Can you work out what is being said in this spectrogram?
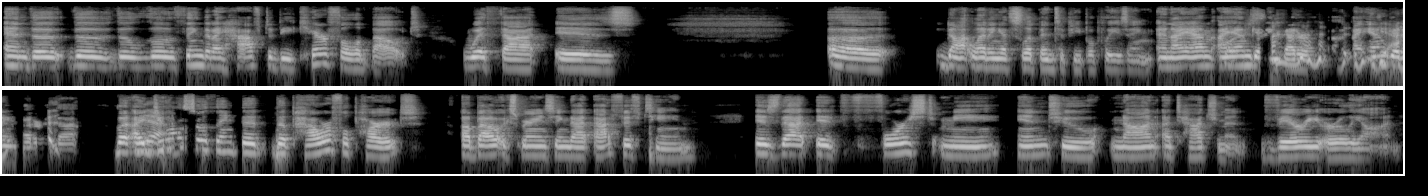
And the the the the thing that I have to be careful about with that is uh not letting it slip into people pleasing. And I am I am getting better. I am yeah. getting better at that. But I yeah. do also think that the powerful part about experiencing that at 15 is that it forced me into non attachment very early on.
